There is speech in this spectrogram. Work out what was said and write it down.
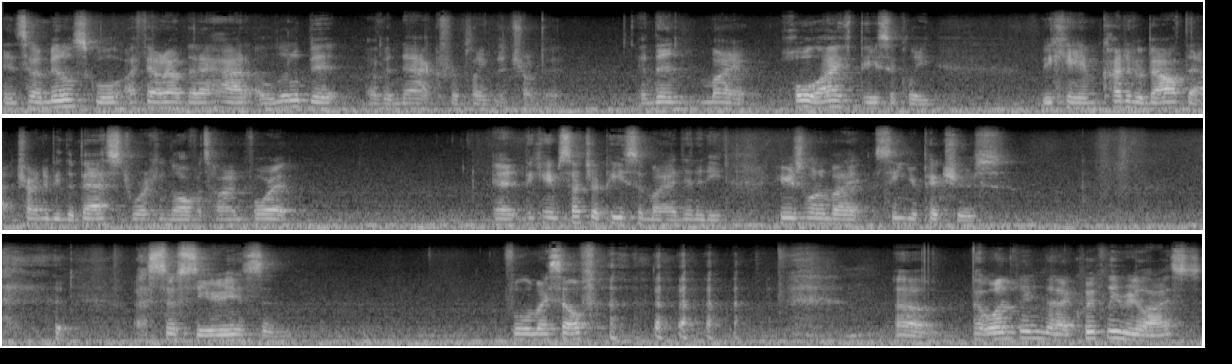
And so in middle school, I found out that I had a little bit of a knack for playing the trumpet. And then my whole life basically became kind of about that, trying to be the best, working all the time for it. And it became such a piece of my identity. Here's one of my senior pictures. I was so serious and full of myself. um, but one thing that I quickly realized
